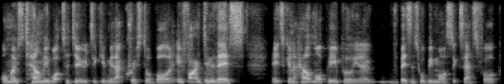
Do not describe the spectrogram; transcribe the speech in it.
almost tell me what to do to give me that crystal ball. And if i do this it's going to help more people you know the business will be more successful.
